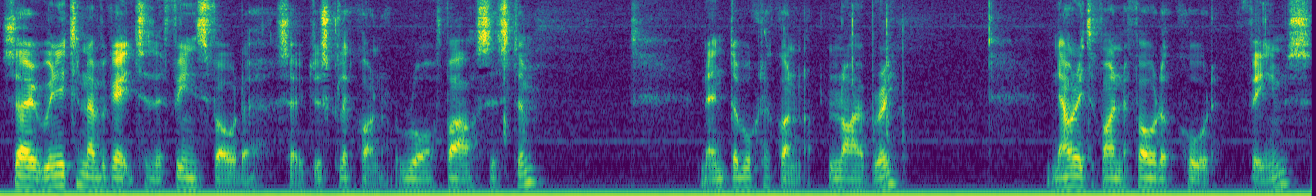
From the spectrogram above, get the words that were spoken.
So we need to navigate to the themes folder. So just click on raw file system. Then double click on library. Now we need to find a folder called themes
